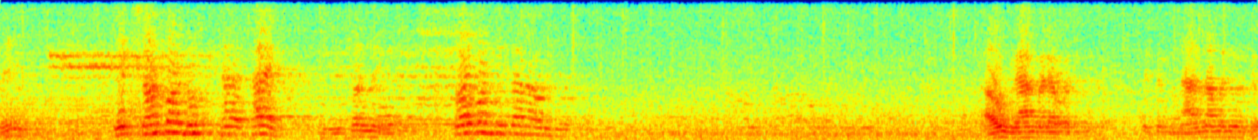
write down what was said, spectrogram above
નહીં? એક ક્ષણ પણ દુઃખ થ- થાય જીવતા નહીં થાય. તોય પણ ચિંતા ના આવડી જોઈએ આવું જ્ઞાન મળ્યા પછી એ તો જ્ઞાન ના મળ્યું હશે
